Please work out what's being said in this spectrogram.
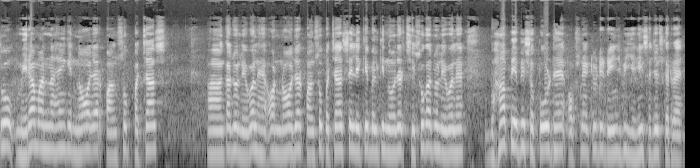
तो मेरा मानना है कि 9550 का जो लेवल है और 9550 से लेके बल्कि 9600 का जो लेवल है वहाँ पे अभी सपोर्ट है ऑप्शन एक्टिविटी रेंज भी यही सजेस्ट कर रहा है।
